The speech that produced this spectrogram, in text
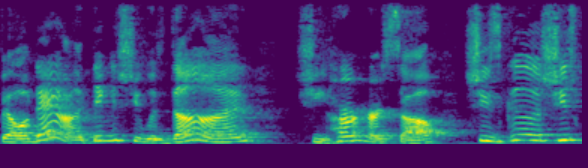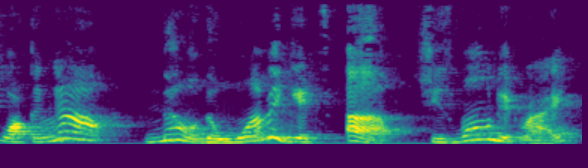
fell down. Thinking she was done, she hurt herself. She's good. She's walking out. No, the woman gets up. She's wounded, right?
